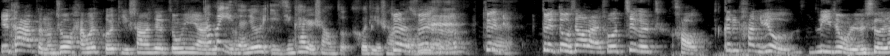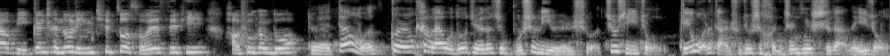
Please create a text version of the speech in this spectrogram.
因为他俩可能之后还会合体上一些综艺啊。他们以前就已经开始上综合体上对，所以可能对。对窦骁来说，这个好跟他女友立这种人设，要比跟陈都灵去做所谓的 CP 好处更多。对，但我个人看来，我都觉得这不是立人设，就是一种给我的感受，就是很真情实感的一种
